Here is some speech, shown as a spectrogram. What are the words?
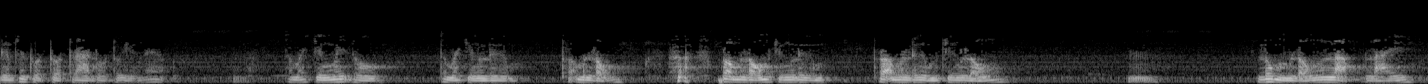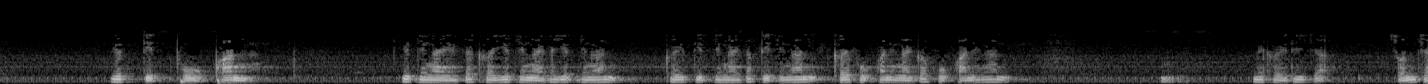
ลืมสังตรวจตรวจตราดูตัวเองแล้วทำไมจึงไม่ดูทำไมจึงลืม เพราะมันหลง เพราะมันหลงจึงลืม เพราะมันลืมจึงหลงลุ่มหลงหลับไหล ยึดติดผูกพันยึดยังไง ก็เคยยึดยังไง ก็ยึดอย่างนั้น เคยติดยังไง ก็ติดอย่างนั้น เคยผูกพันยังไง ก็ผูกพันอย่างนั้น ไม่เคยที่จะสนใจ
